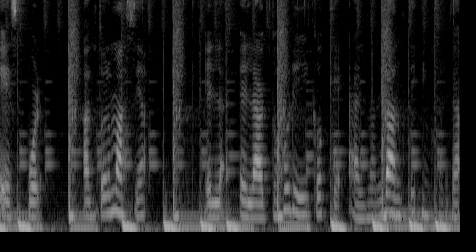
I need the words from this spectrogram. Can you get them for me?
Es por antonomasia el, el, acto jurídico que al mandante encarga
